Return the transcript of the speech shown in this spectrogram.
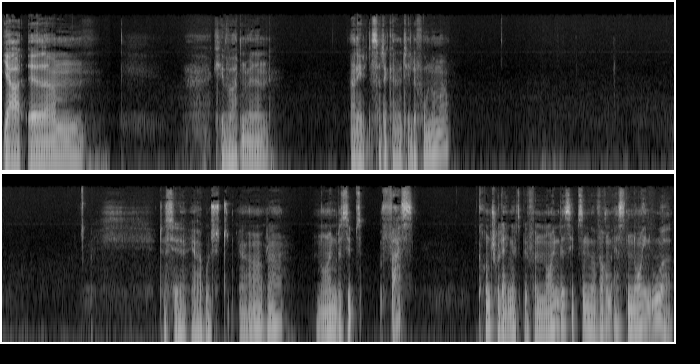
Ja, ähm. Okay, wo hatten wir denn? Ah nee, das hatte keine Telefonnummer. Das hier, ja gut, ja, oder? 9 bis 17. Was? Grundschule Engelsby von 9 bis 17 Uhr. Warum erst 9 Uhr?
